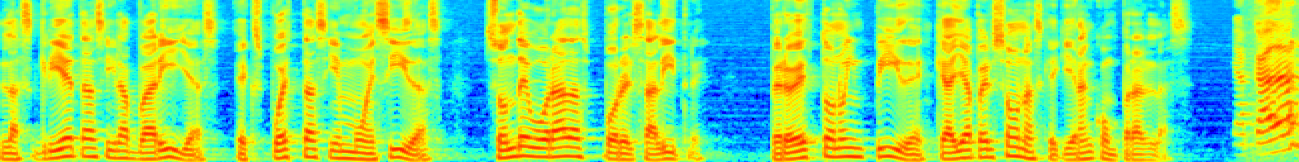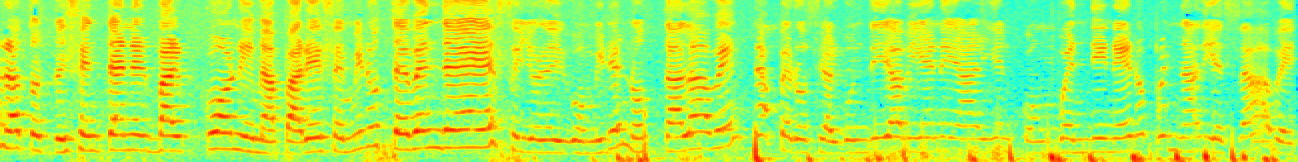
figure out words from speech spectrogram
las grietas y las varillas, expuestas y enmohecidas, son devoradas por el salitre, pero esto no impide que haya personas que quieran comprarlas. A cada rato estoy sentada en el balcón y me aparece, mire, usted vende eso. Y yo le digo, mire, no está a la venta, pero si algún día viene alguien con buen dinero, pues nadie sabe.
